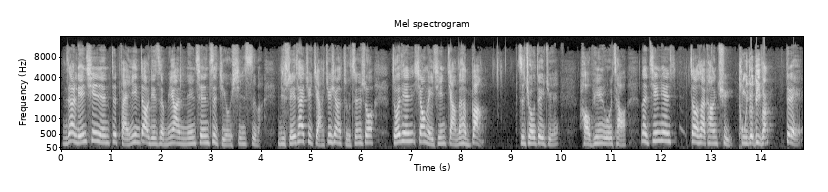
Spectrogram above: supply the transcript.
你知道年轻人的反应到底怎么样？年轻人自己有心事嘛，你随他去讲。就像主持人说，昨天肖美琴讲的很棒，直球对决，好评如潮。那今天赵少康去同一个地方。对，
